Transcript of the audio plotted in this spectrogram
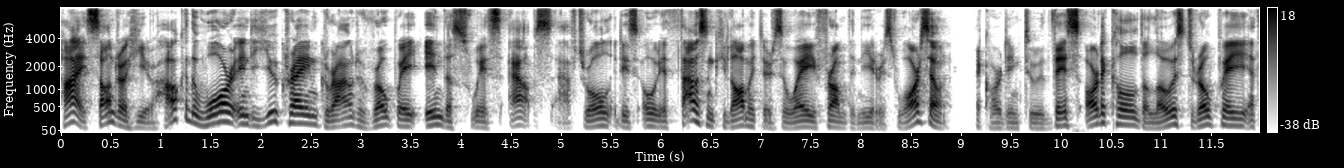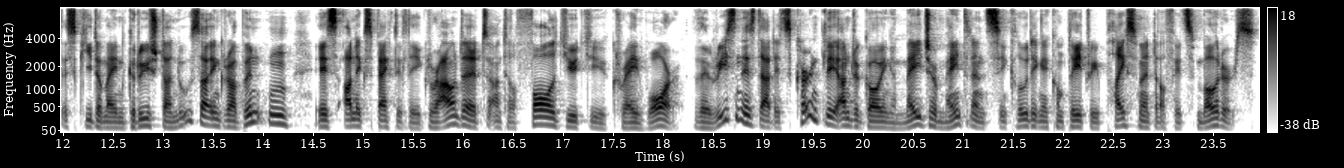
Hi, Sandro here. How can the war in the Ukraine ground a ropeway in the Swiss Alps? After all, it is only a thousand kilometers away from the nearest war zone. According to this article, the lowest ropeway at the ski domain Grüsch-Danusa in Graubünden is unexpectedly grounded until fall due to Ukraine war. The reason is that it's currently undergoing a major maintenance, including a complete replacement of its motors.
